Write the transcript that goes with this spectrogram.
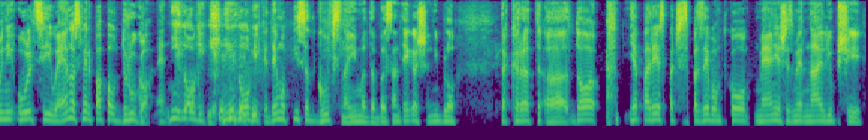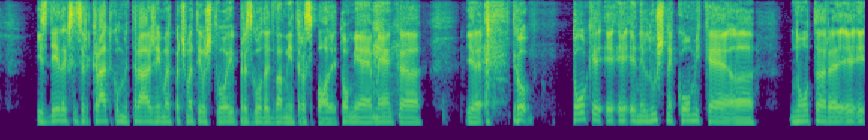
uni ulici v eno smer, pa pa v drugo. Ne, ni logike, ni logike, da imamo pisati gufs na ima, da bi sam tega še ni bilo. Takrat, uh, do, je pa res, pa če se pa zdaj bom tako, meni je še zmeraj najljubši izdelek, sicer kratkometražni, ima pač Mateoš tvoj prezgodaj dva metra spode. To mi je meni, ki je tako toliko e, e, ene lušne komike uh, noter e, e,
